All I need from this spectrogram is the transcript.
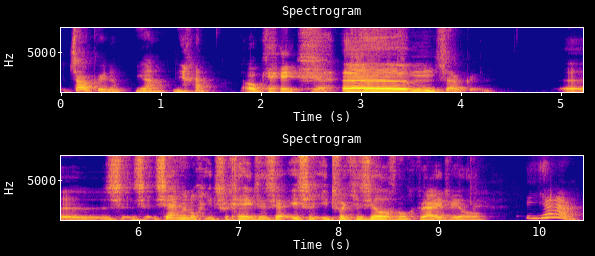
het zou kunnen. ja, Ja, oké. ja Ehm, het zou kunnen. eh, zijn we nog iets vergeten? Is er iets wat je zelf nog kwijt wil? Ja,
